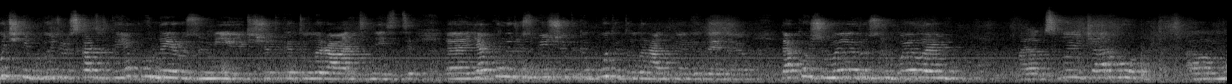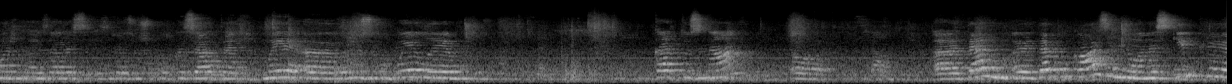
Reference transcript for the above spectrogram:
учні будуть розказувати, як вони розуміють, що таке толерантність, як вони розуміють, що таке бути толерантною людиною. Також ми розробили в свою чергу, можна зараз зразу ж показати, ми е, розробили карту знань, е, е, де, показано, наскільки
